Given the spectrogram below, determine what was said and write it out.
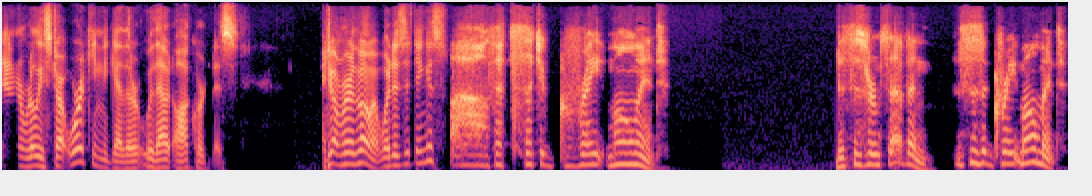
down and really start working together without awkwardness. I don't remember the moment. What is it, Dingus? oh, that's such a great moment. This is from Seven. This is a great moment.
